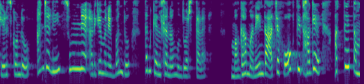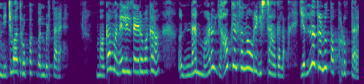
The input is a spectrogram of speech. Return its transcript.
ಕೇಳಿಸ್ಕೊಂಡು ಅಂಜಲಿ ಸುಮ್ಮನೆ ಅಡುಗೆ ಮನೆಗೆ ಬಂದು ತನ್ನ ಕೆಲಸನ ಮುಂದುವರಿಸ್ತಾಳೆ. ಮಗ ಮನೆಯಿಂದ ಆಚೆ ಹೋಗ್ತಿದ್ದ ಹಾಗೆ ಅತ್ತೆ ತಮ್ಮ ನಿಜವಾದ ರೂಪಕ್ಕೆ ಬಂದ್ಬಿಡ್ತಾರೆ. ಮಗ ಮನೇಲಿ ಇಲ್ದೇ ಇರುವಾಗ ನಾನು ಮಾಡೋ ಯಾವ ಕೆಲಸನೂ ಅವ್ರಿಗೆ ಇಷ್ಟ ಆಗಲ್ಲ. ಎಲ್ಲದರಲ್ಲೂ ತಪ್ಪು ಹುಡುಕ್ತಾರೆ.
